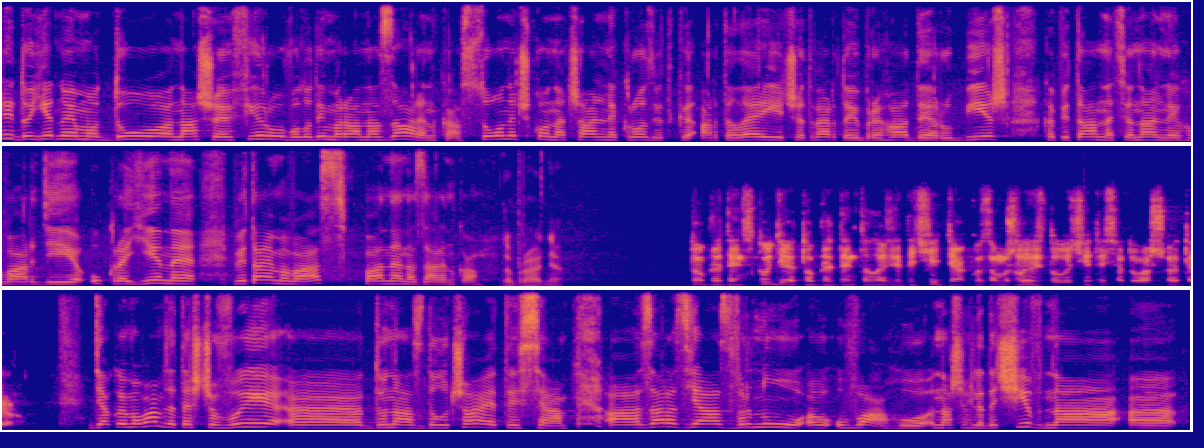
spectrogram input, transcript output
далі доєднуємо до нашого ефіру Володимира Назаренка, сонечко, начальник розвідки артилерії 4-ї бригади Рубіж, капітан Національної гвардії України. Вітаємо вас, пане Назаренко. Доброго дня. Добрий день, студія. Добрий день, телеглядачі. Дякую за можливість долучитися до вашого етеру. Дякуємо вам за те, що ви е, до нас долучаєтеся. А зараз я зверну е, увагу наших глядачів на е,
